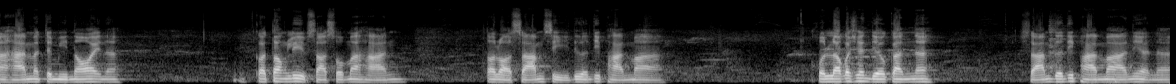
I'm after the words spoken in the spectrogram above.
อาหารมันจะมีน้อยนะ ก็ต้องรีบสะสมอาหารตลอดสามสี่เดือนที่ผ่านมา คนเราก็เช่นเดียวกันนะสามเดือนที่ผ่านมาเนี่ยนะ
